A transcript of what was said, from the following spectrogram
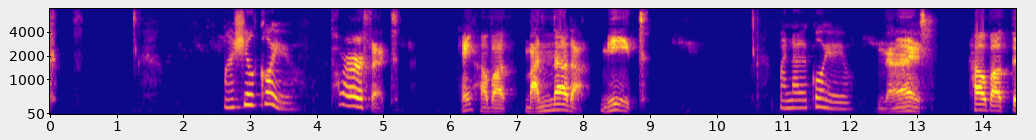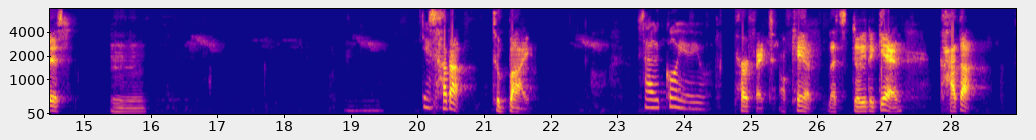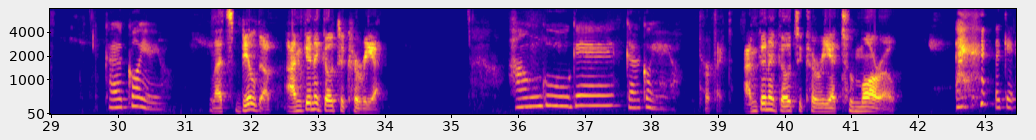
마실 거예요. Perfect. Okay, how about 만나다, meet. 만날 거예요. Nice. How about this? 음, Yes. 사다, to buy. 살 거예요. Perfect. Okay, let's do it again. 가다. 갈 거예요. Let's build up. I'm gonna go to Korea. 한국에 갈 거예요. Perfect. I'm gonna go to Korea tomorrow. Okay.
